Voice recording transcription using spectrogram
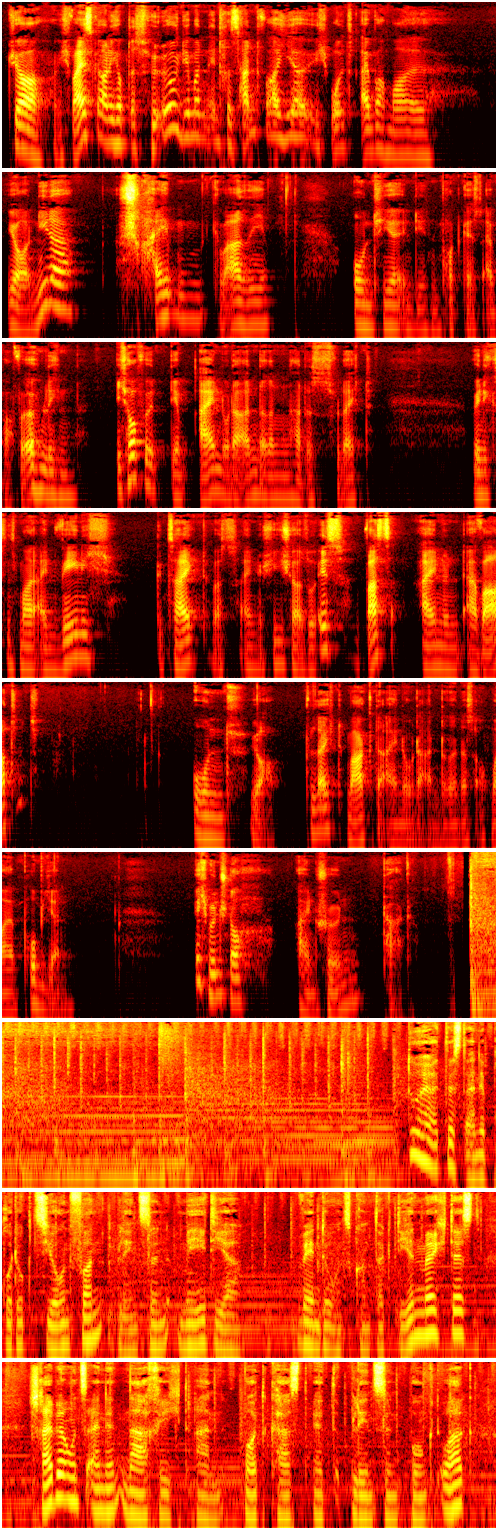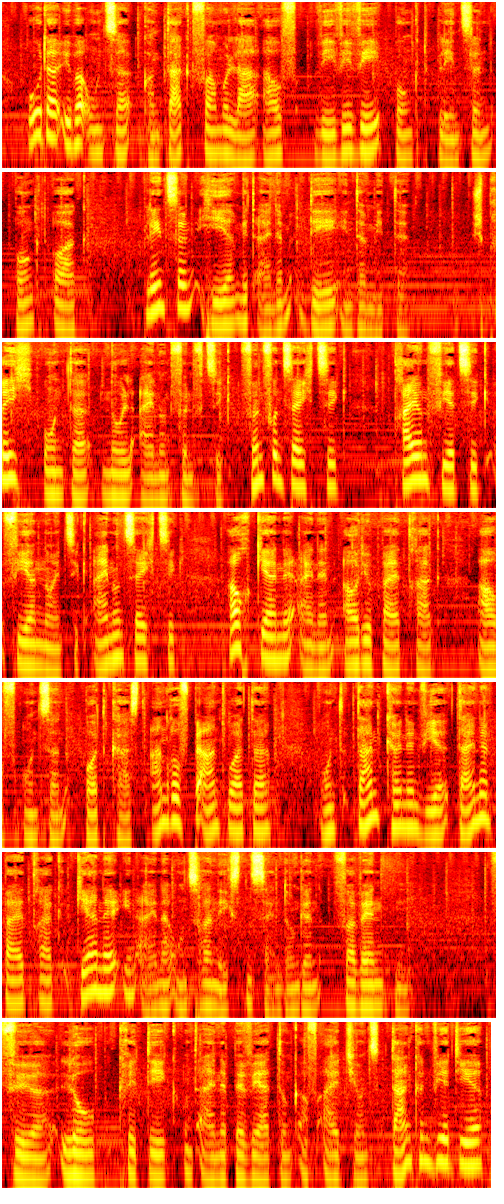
Tja, ich weiß gar nicht, ob das für irgendjemanden interessant war hier. Ich wollte es einfach mal ja, niederschreiben quasi und hier in diesem Podcast einfach veröffentlichen. Ich hoffe, dem einen oder anderen hat es vielleicht wenigstens mal ein wenig gezeigt, was eine Shisha so ist, was einen erwartet. Und ja, vielleicht mag der eine oder andere das auch mal probieren. Ich wünsche noch einen schönen Tag. Du hörtest eine Produktion von Blinzeln Media. Wenn du uns kontaktieren möchtest, schreibe uns eine Nachricht an podcast.blinzeln.org oder über unser Kontaktformular auf www.blinzeln.org. Blinzeln hier mit einem D in der Mitte. Sprich unter 051 65 43 94 61 auch gerne einen Audiobeitrag auf unseren Podcast Anrufbeantworter und dann können wir deinen Beitrag gerne in einer unserer nächsten Sendungen verwenden. Für Lob, Kritik und eine Bewertung auf iTunes danken wir dir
